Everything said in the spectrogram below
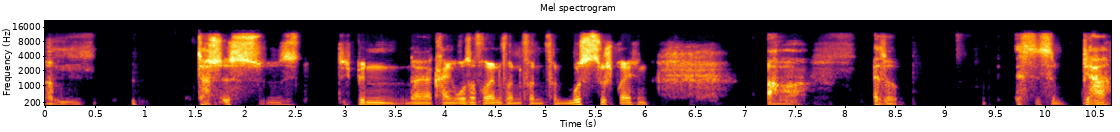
ähm, das ist, ich bin naja kein großer Freund von, von, von Muss zu sprechen. Aber, also, es ist, ja,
